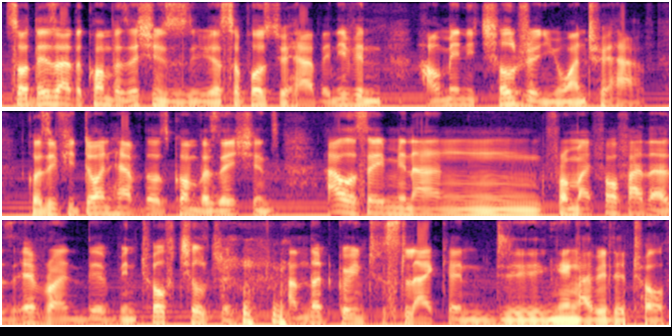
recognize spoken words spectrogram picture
So these are the conversations you're supposed to have and even how many children you want to have because if you don't have those conversations i will say Minang, from my forefathers everyone they've been 12 children. I'm not going to slack and uh, ngingabi the 12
